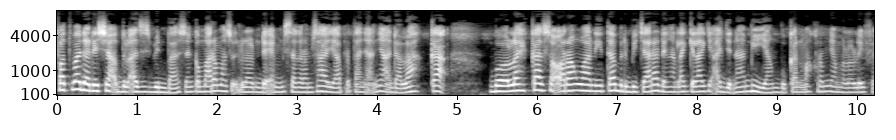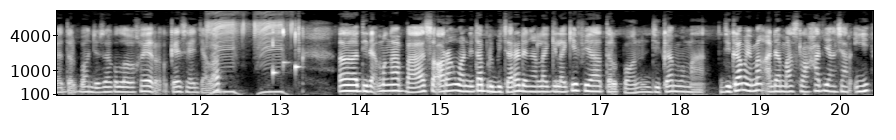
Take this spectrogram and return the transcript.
Fatwa dari Syekh Abdul Aziz bin Bas yang kemarin masuk dalam DM Instagram saya, pertanyaannya adalah, "Kak, Bolehkah seorang wanita berbicara dengan laki-laki nabi yang bukan makromnya melalui via telepon? Jazakallahu khair. Oke, saya jawab. Uh, tidak mengapa seorang wanita berbicara dengan laki-laki via telepon jika jika memang ada maslahat yang syar'i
